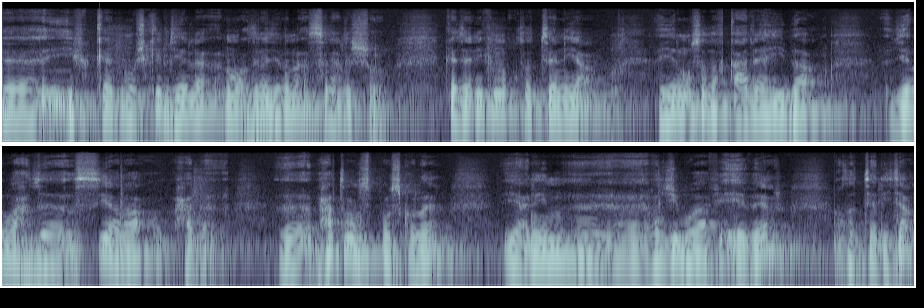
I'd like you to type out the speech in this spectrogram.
آه، يفك هذا المشكل ديال المعضلة ديال الماء الصالح للشرب كذلك النقطة الثانية هي المصادقة على هبة ديال واحد السيارة بحال آه، بحال transport scolaire. يعني آه، غنجيبوها في إيفير. النقطة الثالثة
